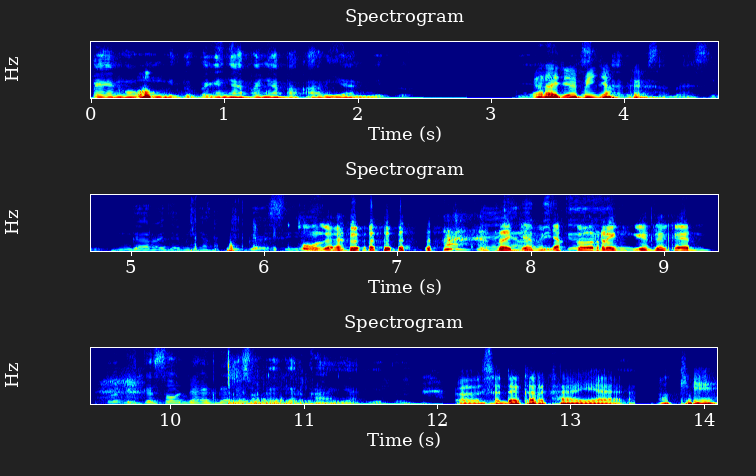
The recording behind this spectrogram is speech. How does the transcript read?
Pengen ngomong gitu, pengen nyapa-nyapa kalian gitu. Ya, Raja Minyak ya? Enggak Raja Minyak juga sih. Oh enggak. Kayaknya Raja minyak ke- goreng gitu kan. Lebih ke saudagar, saudagar kaya gitu. Oh, saudagar kaya. Oke.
